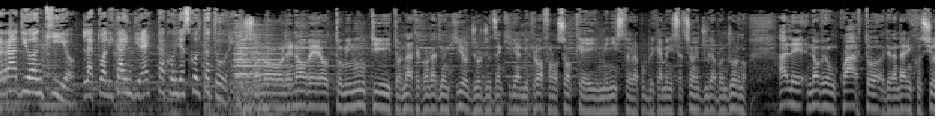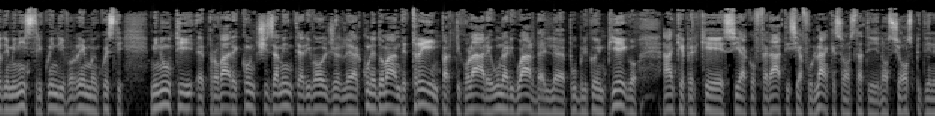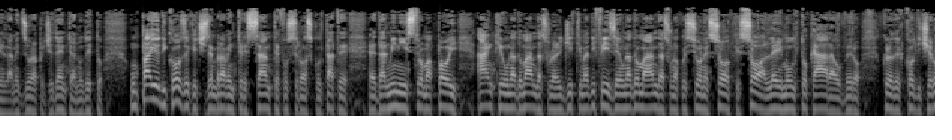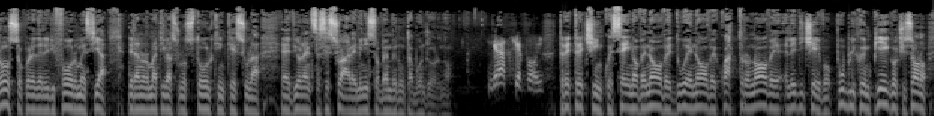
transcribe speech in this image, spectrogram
Radio Anch'io, l'attualità in diretta con gli ascoltatori. Sono le 9 e 8 minuti, tornate con Radio Anch'io, Giorgio Zanchini al microfono, so che il Ministro della Pubblica Amministrazione Giulia Bongiorno alle 9 e un quarto deve andare in Consiglio dei Ministri, quindi vorremmo in questi minuti eh, provare concisamente a rivolgerle alcune domande, tre in particolare, una riguarda il pubblico impiego, anche perché sia Cofferati sia Furlan, che sono stati i nostri ospiti nella mezz'ora precedente, hanno detto un paio di cose che ci sembrava interessante fossero ascoltate eh, dal Ministro, ma poi anche una domanda sulla legittima difesa e una domanda su una questione so, che so a lei molto cara, ovvero quello del codice rosso, quelle delle riforme sia della normativa sullo stalking che sulla eh, violenza sessuale. Ministro, benvenuta, buongiorno. Grazie a voi. 335 699 2949, le dicevo, pubblico impiego, ci sono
